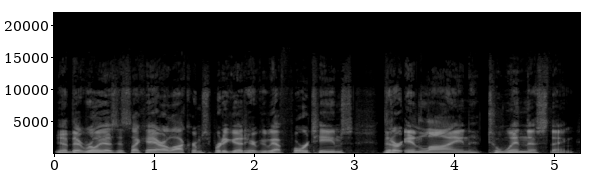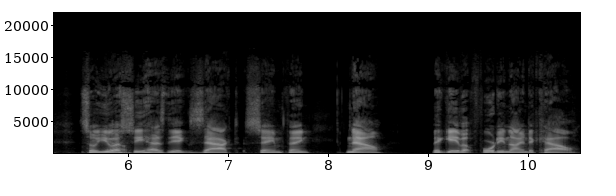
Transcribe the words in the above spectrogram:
You know, that really is. It's like, hey, our locker room's pretty good here. We've got four teams that are in line to win this thing. So USC has the exact same thing. Now they gave up 49 to Cal,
